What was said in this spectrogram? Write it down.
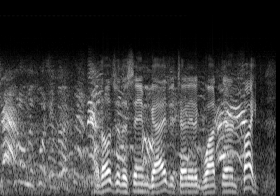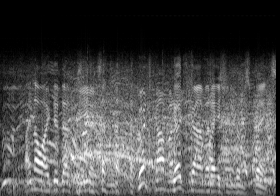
Gentlemen, push him back. Well, those are the same guys who tell you to go out there and fight. I know I did that for years. Good combination. Good combination from Spinks.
